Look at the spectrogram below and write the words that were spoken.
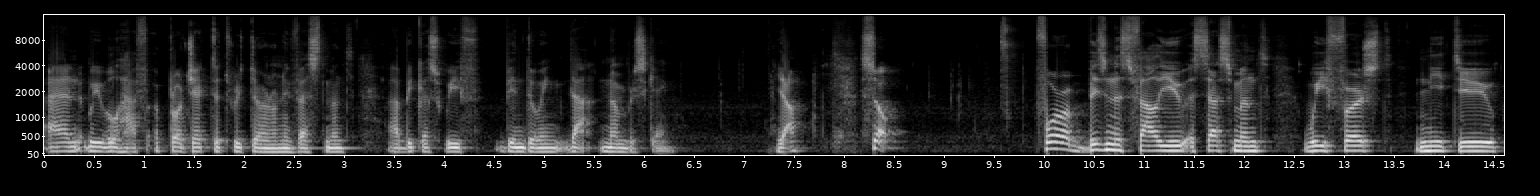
and we will have a projected return on investment uh, because we've been doing that numbers game. Yeah. So for a business value assessment, we first need to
